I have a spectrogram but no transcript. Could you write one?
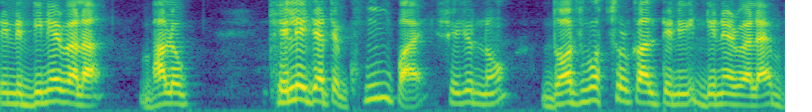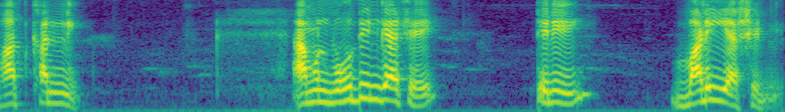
তিনি দিনের বেলা ভালো খেলে যাতে ঘুম পায় সেই জন্য দশ বছর কাল তিনি দিনের বেলায় ভাত খাননি। এমন বহুদিন গেছে তিনি বাড়ি আসেননি।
